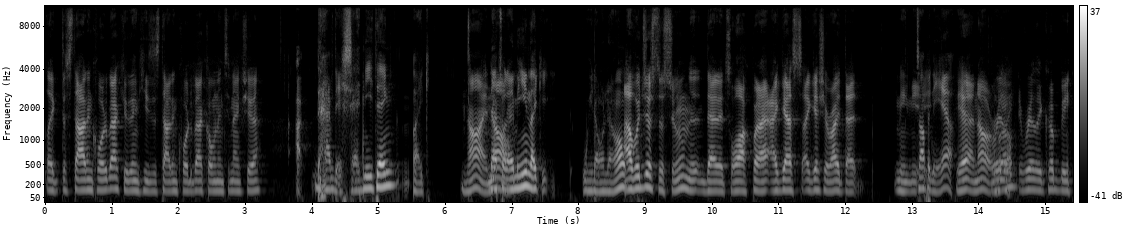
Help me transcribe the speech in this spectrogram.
like the starting quarterback? You think he's the starting quarterback going into next year? I, have they said anything? Like No, I know. that's what I mean. Like we don't know. I would just assume that, it's locked, but I, I guess I guess you're right. That I mean, it's up in the air. Yeah, no, it really, it really could be.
